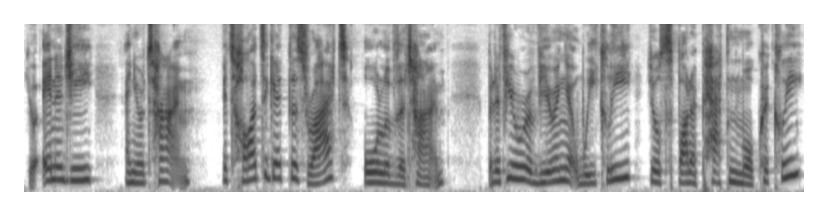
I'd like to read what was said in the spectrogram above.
your energy, and your time. It's hard to get this right all of the time, but if you're reviewing it weekly, you'll spot a pattern more quickly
